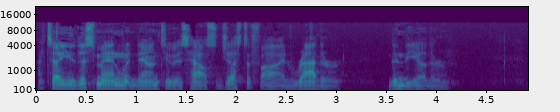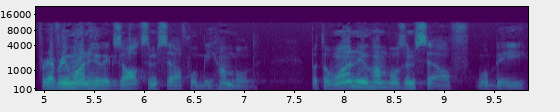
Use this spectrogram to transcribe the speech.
I tell you, this man went down to his house justified rather than the other. For everyone who exalts himself will be humbled, but the one who humbles himself will be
